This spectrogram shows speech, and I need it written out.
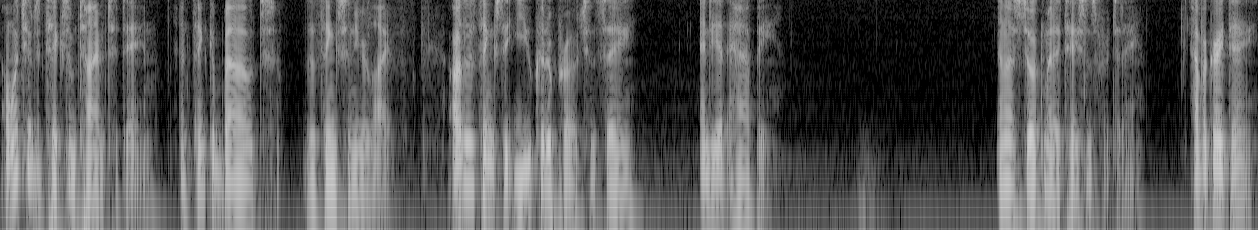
I want you to take some time today and think about the things in your life. Are there things that you could approach and say, and yet happy. And that's Stoic Meditations for today. Have a great day.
